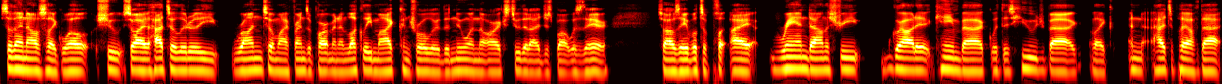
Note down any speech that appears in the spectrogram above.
So then I was like, well, shoot. So I had to literally run to my friend's apartment, and luckily my controller, the new one, the RX2 that I just bought, was there. So I was able to play. I ran down the street, got it, came back with this huge bag, like, and had to play off that.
